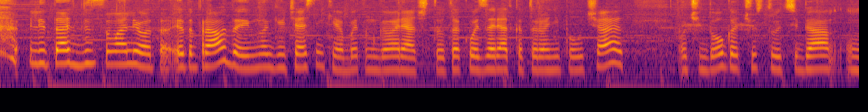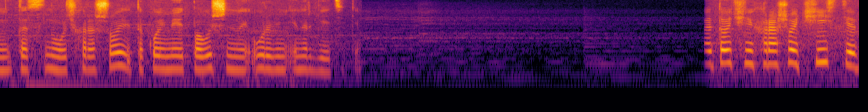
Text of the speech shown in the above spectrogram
летать без самолета. Это правда, и многие участники об этом говорят, что такой заряд, который они получают, очень долго чувствуют себя ну, очень хорошо и такой имеют повышенный уровень энергетики. Это очень хорошо чистит,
